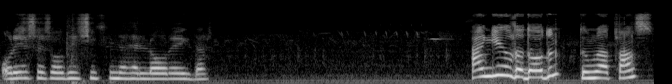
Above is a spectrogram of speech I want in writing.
Oraya ses olduğu için şimdi hello oraya gider. Hangi yılda doğdun? Dumra Atlas.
